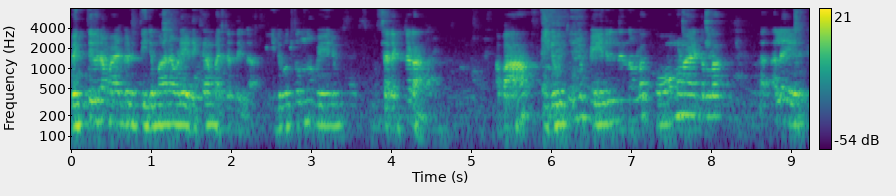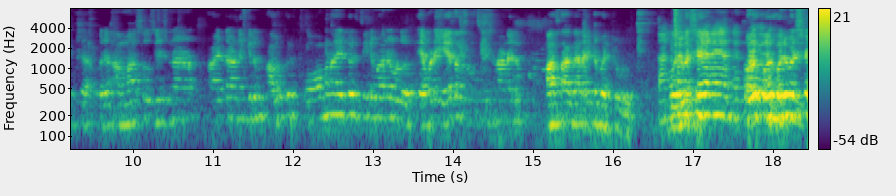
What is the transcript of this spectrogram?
വ്യക്തിപരമായിട്ട് ഒരു തീരുമാനം അവിടെ എടുക്കാൻ പറ്റത്തില്ല. ഇരുപത്തൊന്ന് പേരും സെലക്റ്റഡ് ആണ്. അപ്പൊ ആ ഇരുപത്തൊന്ന് പേരിൽ നിന്നുള്ള കോമൺ ആയിട്ടുള്ള അല്ലെ ഒരു അമ്മ അസോസിയേഷൻ ആയിട്ടാണെങ്കിലും അവർക്ക് ഒരു കോമൺ ആയിട്ട് ഒരു തീരുമാനമുള്ളൂ. എവിടെ ഏത് അസോസിയേഷൻ ആണെങ്കിലും പാസ്സാക്കാനായിട്ട് പറ്റുള്ളൂ. ഒരുപക്ഷെ ഒരു പക്ഷേ ഒരു- ഒരു- ഒരു പക്ഷേ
